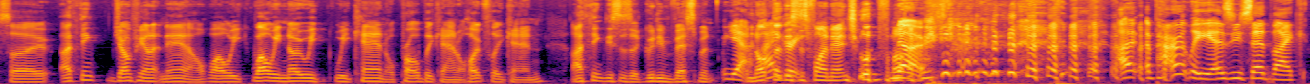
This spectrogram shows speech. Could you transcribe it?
So I think jumping on it now, while we while we know we we can or probably can or hopefully can, I think this is a good investment. Yeah, Not I that this is financial advice. No. I, apparently, as you said, like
